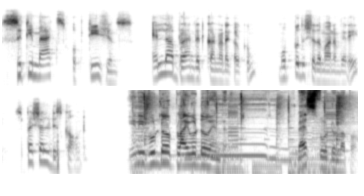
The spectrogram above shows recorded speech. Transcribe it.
City Max Opticians എല്ലാ ബ്രാൻഡഡ് കണ്ണടകൾക്കും മുപ്പത് ശതമാനം വരെ സ്പെഷ്യൽ ഡിസ്കൗണ്ട് ഇനി വുഡോ പ്ലൈവുഡോ എന്ത് ബെസ്റ്റ് വുഡ് ഉള്ളപ്പോൾ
